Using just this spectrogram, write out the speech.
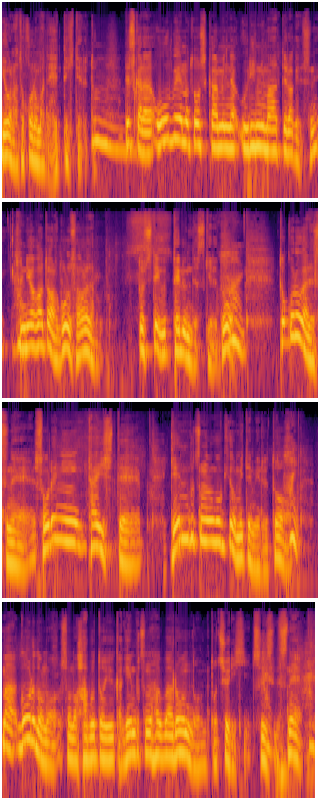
ようなところまで減ってきてると。ですから、欧米の投資家はみんな売りに回ってるわけですね。金利上がったからゴールド下がるだろうとして売ってるんですけれど、はいところがですね、それに対して、現物の動きを見てみると、はい、まあ、ゴールドのそのハブというか、現物のハブはロンドンとチューリヒ、スイスですね、はいはい、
